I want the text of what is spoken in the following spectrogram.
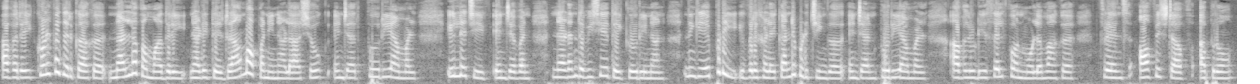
அவரை கொள்வதற்காக நல்லவ மாதிரி நடித்து டிராமா பண்ணினாள் அசோக் என்றார் புரியாமல். இல்லை சீஃப் என்றவன் நடந்த விஷயத்தை கூறினான். நீங்க எப்படி இவர்களை கண்டுபிடிச்சிங்க? என்றான் புரியாமல். அவளுடைய செல்போன் மூலமாக ஃப்ரெண்ட்ஸ் ஆஃபீஸ் ஸ்டாஃப் அப்புறம்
